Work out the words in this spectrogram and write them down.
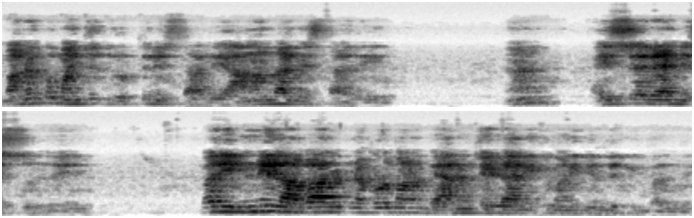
మనకు మంచి తృప్తిని ఇస్తుంది ఆనందాన్ని ఇస్తుంది ఐశ్వర్యాన్ని ఇస్తుంది. మరి ఇన్ని లాభాలు ఉన్నప్పుడు మనం ధ్యానం చేయడానికి మనకి ఎందుకు ఇబ్బంది?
